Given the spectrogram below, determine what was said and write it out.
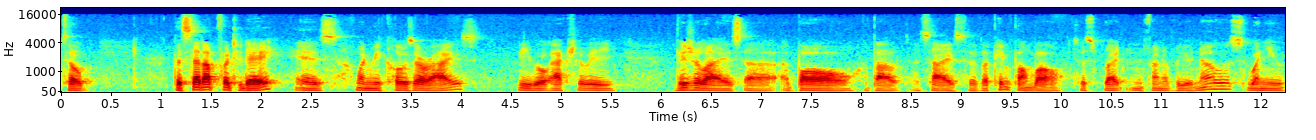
So the setup for today is when we close our eyes, we will actually visualize uh, a ball about the size of a ping pong ball just right in front of your nose. When you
